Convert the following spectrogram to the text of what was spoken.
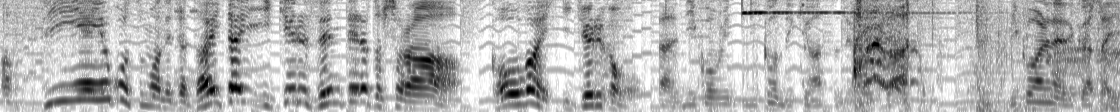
あ DA 横須までじゃあ大体いける前提だとしたら顔がいけるかも。ただ煮込み煮込んできますんでこれさ 煮込まれないでくださいよ。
